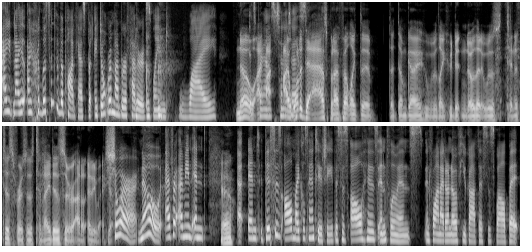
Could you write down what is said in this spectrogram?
I, I I heard listened to the podcast, but I don't remember if Heather explained why. No, I, I, I wanted to ask, but I felt like the the dumb guy who like who didn't know that it was tinnitus versus tinnitus, or I don't. Anyway, yeah. Sure, no, ever. I mean, and Yeah. uh, and this is all Michael Santucci. This is all his influence. And Juan, I don't know if you got this as well, but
